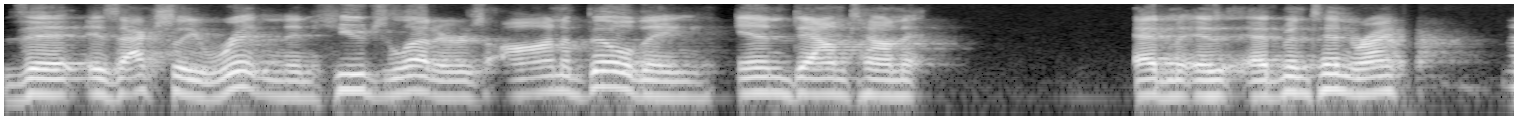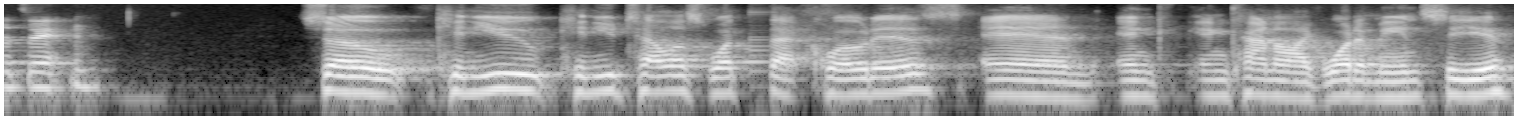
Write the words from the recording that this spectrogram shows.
that is actually written in huge letters on a building in downtown Edmonton, right? That's right. So can you can you tell us what that quote is and and and kind of like what it means to you?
